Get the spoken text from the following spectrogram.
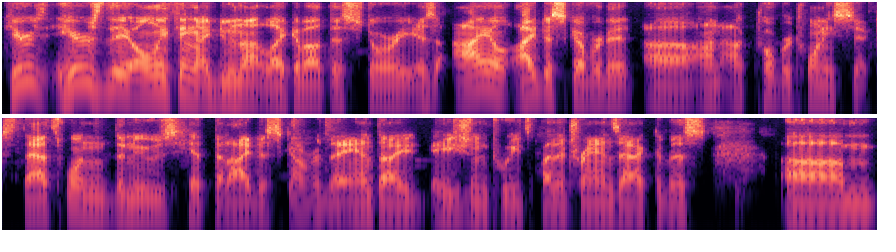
Here's here's the only thing I do not like about this story is I I discovered it uh, on October 26th. That's when the news hit that I discovered the anti-Asian tweets by the trans activists, um,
